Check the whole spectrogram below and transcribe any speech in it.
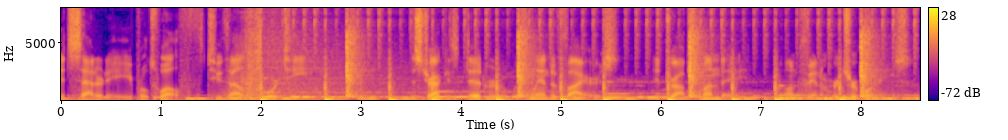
It's Saturday, April 12th, 2014. This track is Dead Room with Land of Fires. It drops Monday on Phantom Hertz Recordings.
